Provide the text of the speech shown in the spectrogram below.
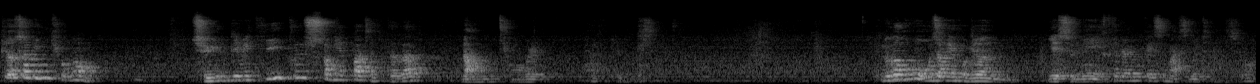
뼈저린 경험, 주인됨의 깊은 수렁에 빠졌다가 나오는 경험을 하게 되는 것입니다. 누가 보면 5장에 보면 예수님이 회를께서 말씀을 전하죠.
